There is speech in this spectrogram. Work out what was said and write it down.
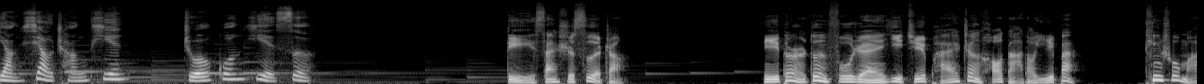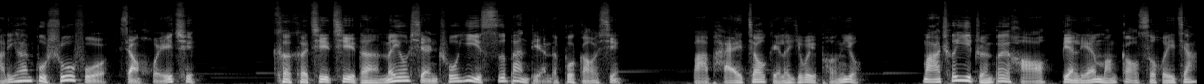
仰笑长天，灼光夜色。第三十四章，米德尔顿夫人一局牌正好打到一半，听说玛丽安不舒服，想回去，客客气气的，没有显出一丝半点的不高兴，把牌交给了一位朋友。马车一准备好，便连忙告辞回家。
